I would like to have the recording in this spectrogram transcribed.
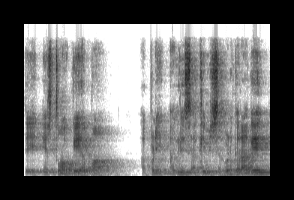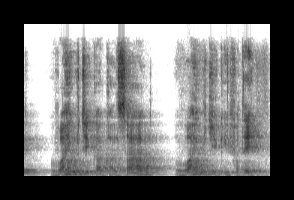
ਤੇ ਇਸ ਤੋਂ ਅੱਗੇ ਆਪਾਂ ਆਪਣੀ ਅਗਲੀ ਸਾਖੀ ਵਿੱਚ ਸਰਵਣ ਕਰਾਂਗੇ। ਵਾਹਿਗੁਰੂ ਜੀ ਕਾ ਖਾਲਸਾ ਵਾਹਿਗੁਰੂ ਜੀ ਕੀ ਫਤਿਹ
